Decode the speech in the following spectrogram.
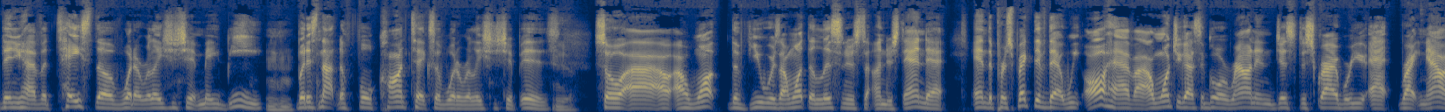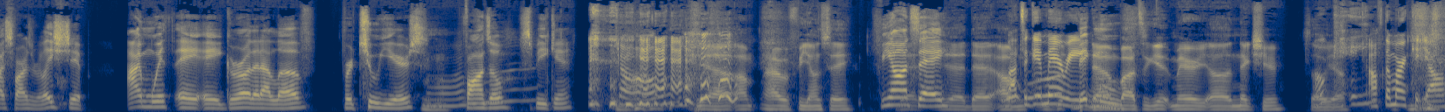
then you have a taste of what a relationship may be, hmm but it's not the full context of what a relationship is. Yeah. So I, I I want the viewers, I want the listeners to understand that, and the perspective that we all have. I I want you guys to go around and just describe where you're at right now as far as a relationship. I'm with a a girl that I love for two years. Mhm. Fanzo speaking, Yeah. I'm, I have a fiance. Fiance. That, yeah. That I'm, About to get married. Big that I'm move. about to get married uh next year. So yeah. Off the market, y'all.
